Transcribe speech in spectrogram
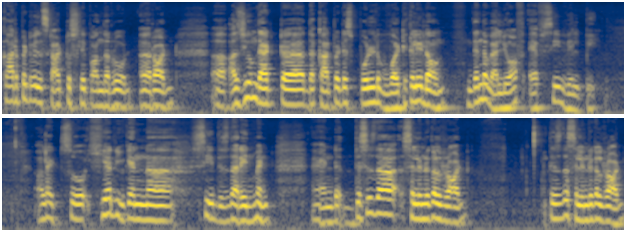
carpet will start to slip on the road uh, rod. Uh, assume that uh, the carpet is pulled vertically down then the value of fc will be. All right so here you can uh, see this is the arrangement. And this is the cylindrical rod. This is the cylindrical rod.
